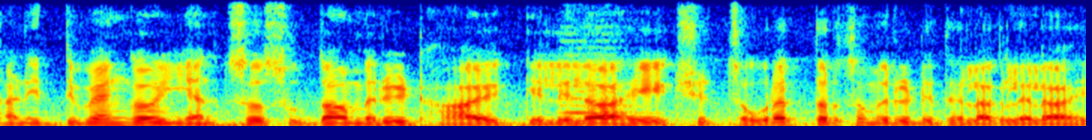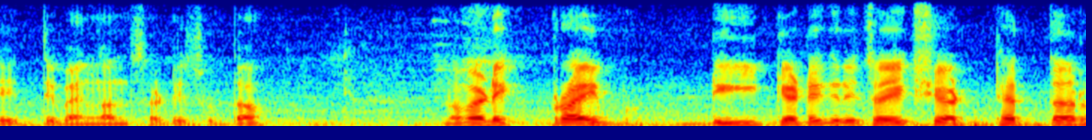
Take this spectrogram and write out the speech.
आणि दिव्यांग यांचंसुद्धा मेरिट हाय गेलेलं आहे. एकशे चौऱ्याहत्तरचं मेरिट इथे लागलेलं आहे दिव्यांगांसाठी सुद्धा. नोमॅडिक ट्राईब डी कॅटेगरीचं एकशे अठ्ठ्याहत्तर.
